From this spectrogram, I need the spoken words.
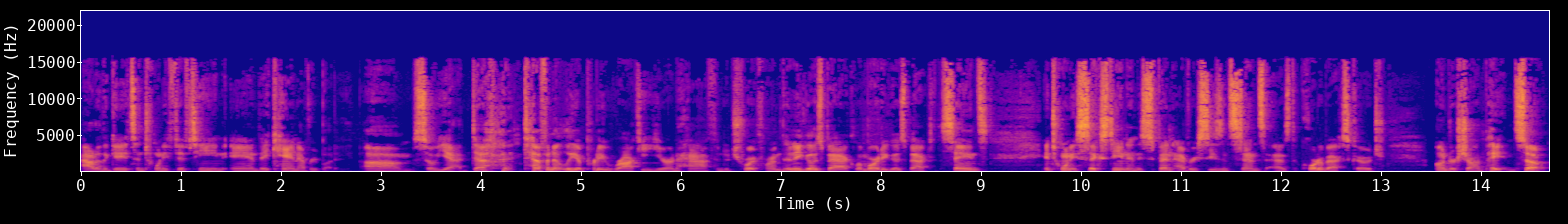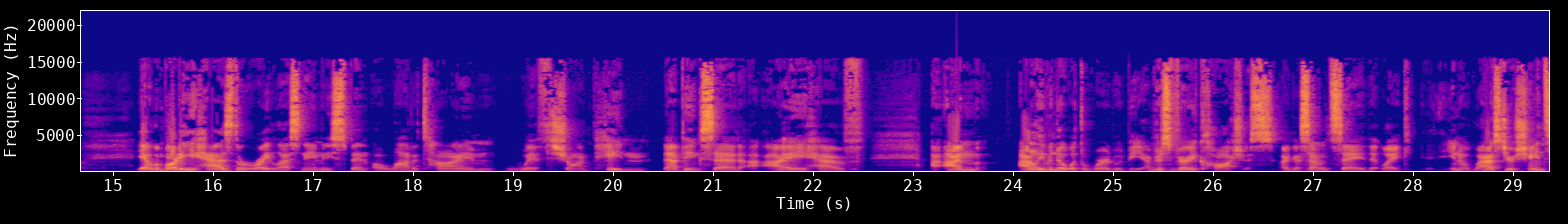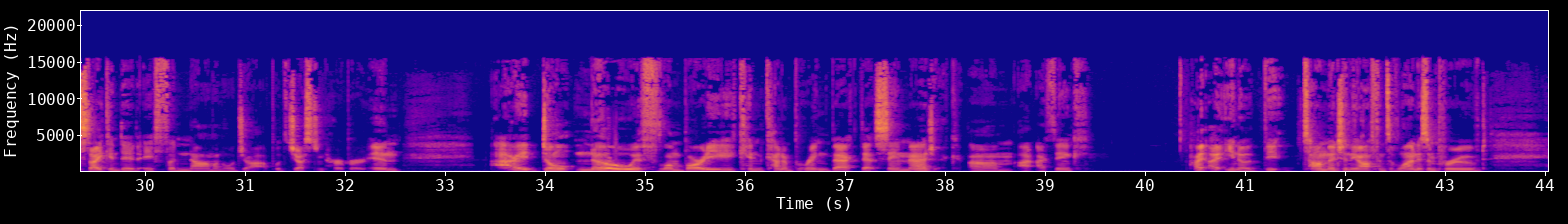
out of the gates in 2015, and they can everybody. Um, so yeah, def- definitely a pretty rocky year and a half in Detroit for him. Then he goes back. Lombardi goes back to the Saints in 2016, and he spent every season since as the quarterbacks coach under Sean Payton. So yeah, Lombardi has the right last name, and he spent a lot of time with Sean Payton. That being said, I have, I'm, I don't even know what the word would be. I'm just very cautious. I guess I would say that, like, you know, last year Shane Steichen did a phenomenal job with Justin Herbert, and I don't know if Lombardi can kind of bring back that same magic. Um, I, I think, I, I you know, the, Tom mentioned the offensive line has improved.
